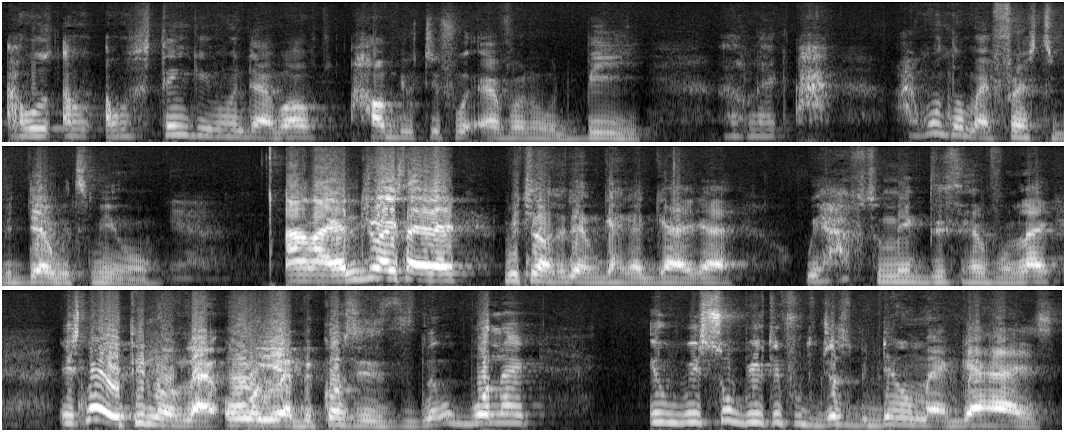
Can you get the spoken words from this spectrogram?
I was, I, I was thinking one day about how beautiful everyone would be. I'm like, ah, I want all my friends to be there with me. Oh. yeah. And I literally started reaching out to them, guy, guy, guy, guy. We have to make this heaven. Like, it's not a thing of like, oh yeah, because it's, but like, it would be so beautiful to just be there with my guys.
